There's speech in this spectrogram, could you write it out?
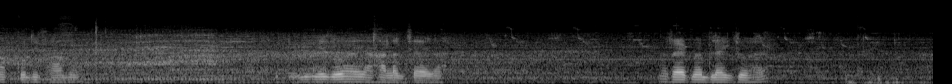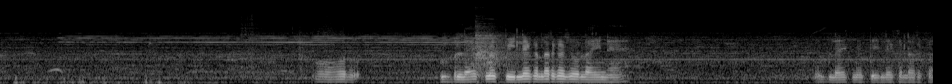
आपको दिखा दूँ। ये जो है यहाँ लग जाएगा। रेड में ब्लैक जो है। और ब्लैक में पीले कलर का जो लाइन है ब्लैक में पीले कलर का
